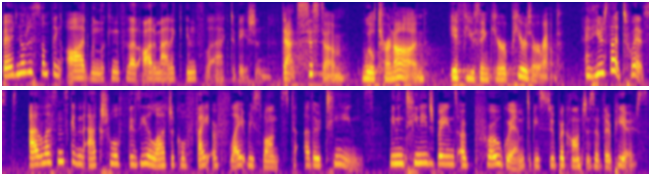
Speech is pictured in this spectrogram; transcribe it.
Baird noticed something odd when looking for that automatic insula activation. That system will turn on if you think your peers are around. And here's that twist adolescents get an actual physiological fight or flight response to other teens, meaning teenage brains are programmed to be super conscious of their peers.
